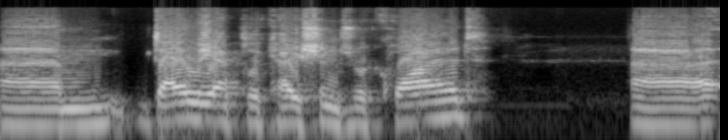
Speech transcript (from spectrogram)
Um, daily applications required. Uh,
